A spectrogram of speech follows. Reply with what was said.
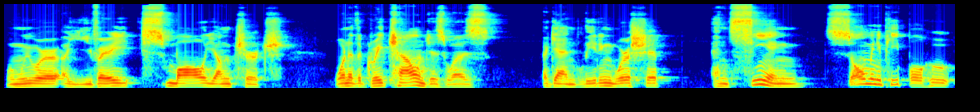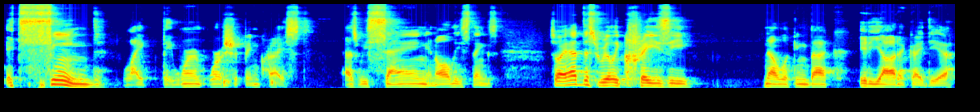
When we were a very small young church, one of the great challenges was, again, leading worship and seeing so many people who it seemed like they weren't worshiping Christ as we sang and all these things. So I had this really crazy, now looking back, idiotic idea.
